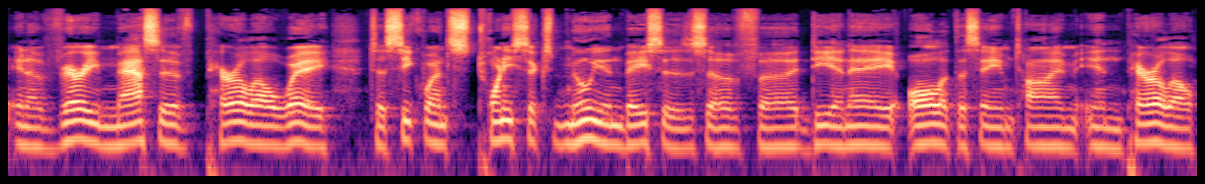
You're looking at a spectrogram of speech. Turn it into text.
in a very massive parallel way, to sequence 26 million bases of uh, DNA all at the same time in parallel,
